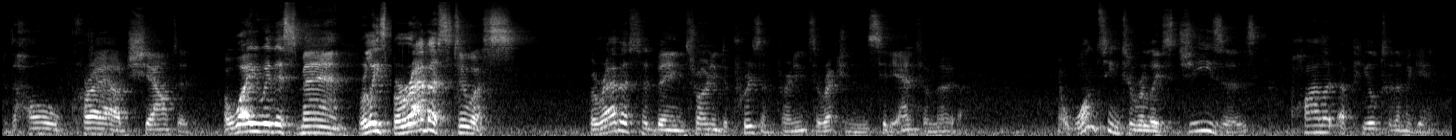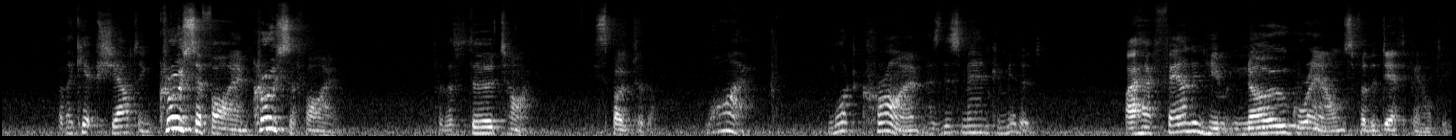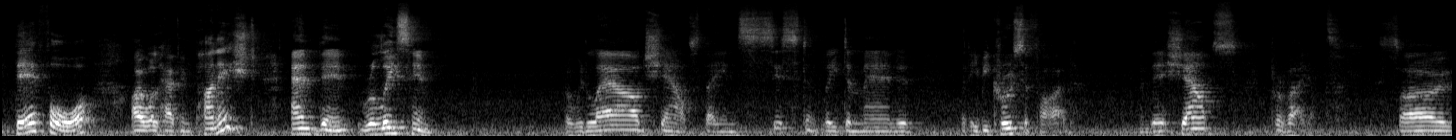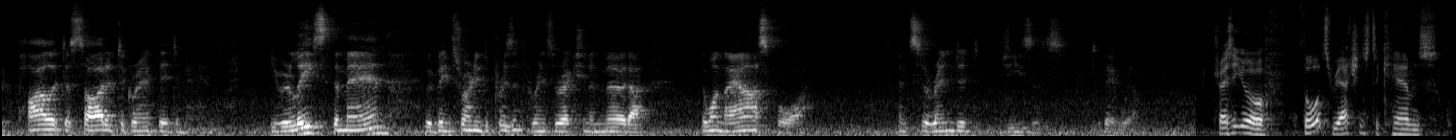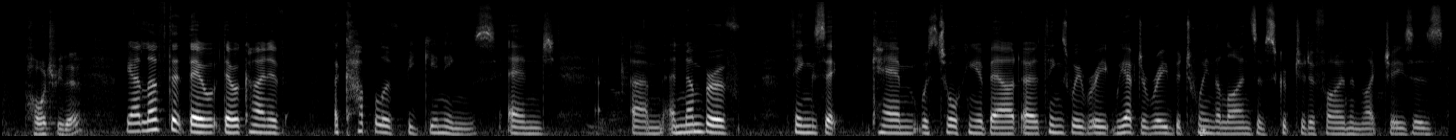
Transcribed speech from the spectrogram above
But the whole crowd shouted, Away with this man! Release Barabbas to us! Barabbas had been thrown into prison for an insurrection in the city and for murder. Now, wanting to release Jesus, Pilate appealed to them again. But they kept shouting, Crucify him! Crucify him! For the third time, he spoke to them. Why? What crime has this man committed? I have found in him no grounds for the death penalty. Therefore, I will have him punished and then release him. But with loud shouts, they insistently demanded that he be crucified, and their shouts prevailed. So Pilate decided to grant their demand. He released the man who had been thrown into prison for insurrection and murder, the one they asked for, and surrendered Jesus to their will. Tracy, your thoughts, reactions to Cam's poetry there? Yeah, I love that there, there were kind of a couple of beginnings and um, a number of things that Cam was talking about uh, things we read, we have to read between the lines of Scripture to find them, like Jesus,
